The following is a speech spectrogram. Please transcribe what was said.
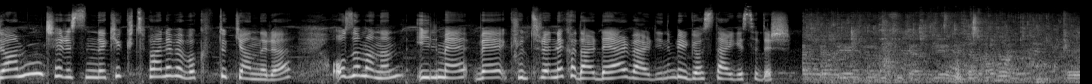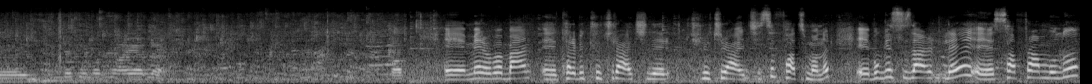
Caminin içerisindeki kütüphane ve vakıf dükkanları o zamanın ilme ve kültüre ne kadar değer verdiğinin bir göstergesidir. E, merhaba ben e, Karabük Kültür Elçileri Kültür Elçisi Fatma Nur. E, bugün sizlerle e, Safranbolu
